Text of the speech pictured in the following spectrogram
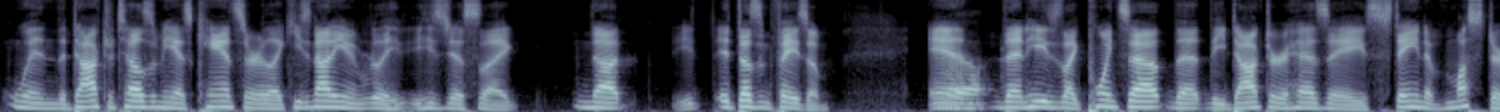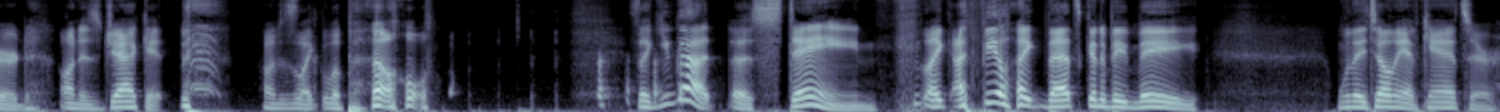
when the doctor tells him he has cancer, like he's not even really, he's just like not, it it doesn't phase him. And Yeah. then he's like points out that the doctor has a stain of mustard on his jacket, on his like lapel. it's like you've got a stain. like I feel like that's gonna be me when they tell me I have cancer.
